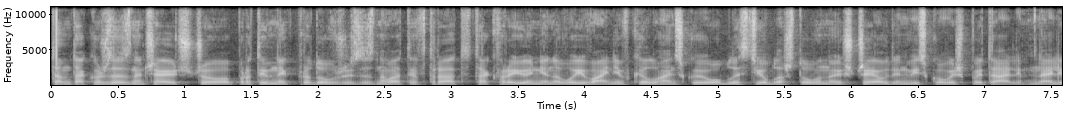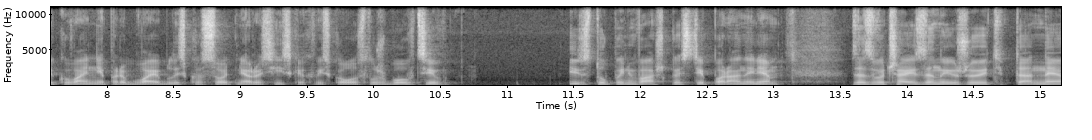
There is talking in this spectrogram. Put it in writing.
Там також зазначають, що противник продовжує зазнавати втрат. Так, в районі Новоіванівки Луганської області облаштовано ще один військовий шпиталь. На лікуванні перебуває близько сотня російських військовослужбовців. І ступень важкості поранення зазвичай занижують та не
